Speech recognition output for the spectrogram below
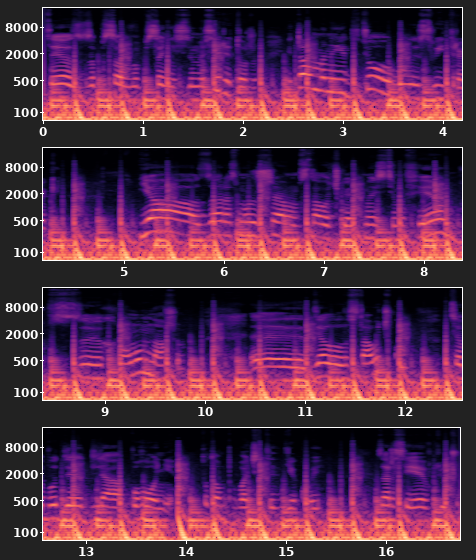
Це я записав в описанні сьомої серії теж. І там в мене і до цього були свої треки. Я зараз можу ще вам ставочку, як ми з Тимофієм, з хромом нашим. Е, делали ставочку. Це буде для погоні. Потім побачите якої. Зараз я її включу.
